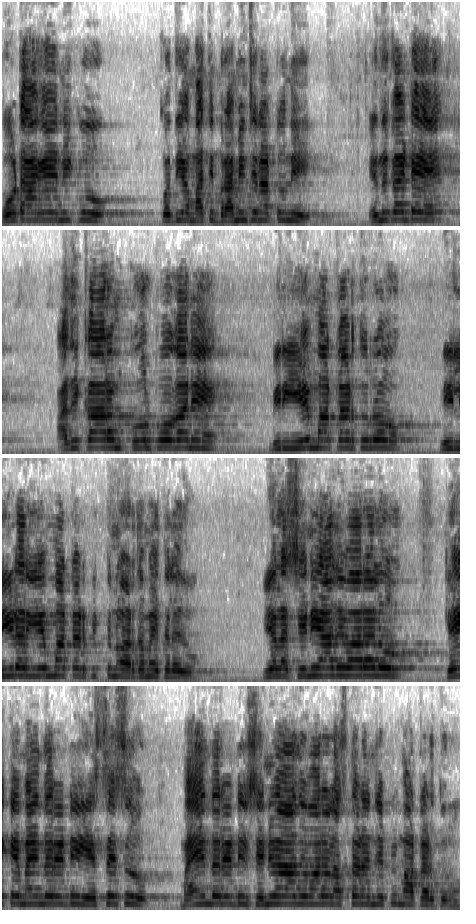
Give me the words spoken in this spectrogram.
తోట ఆగయ నీకు కొద్దిగా మతి భ్రమించినట్టుంది. ఎందుకంటే అధికారం కోల్పోగానే మీరు ఏం మాట్లాడుతున్నారో నీ లీడర్ ఏం మాట్లాడిపిస్తున్నారో అర్థమైతలేదు. ఇలా శని ఆదివారాలు కేకే మహేందర్ రెడ్డి ఎస్ఎస్ మహేందర్ రెడ్డి శని ఆదివారాలు వస్తాడని చెప్పి మాట్లాడుతున్నారు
